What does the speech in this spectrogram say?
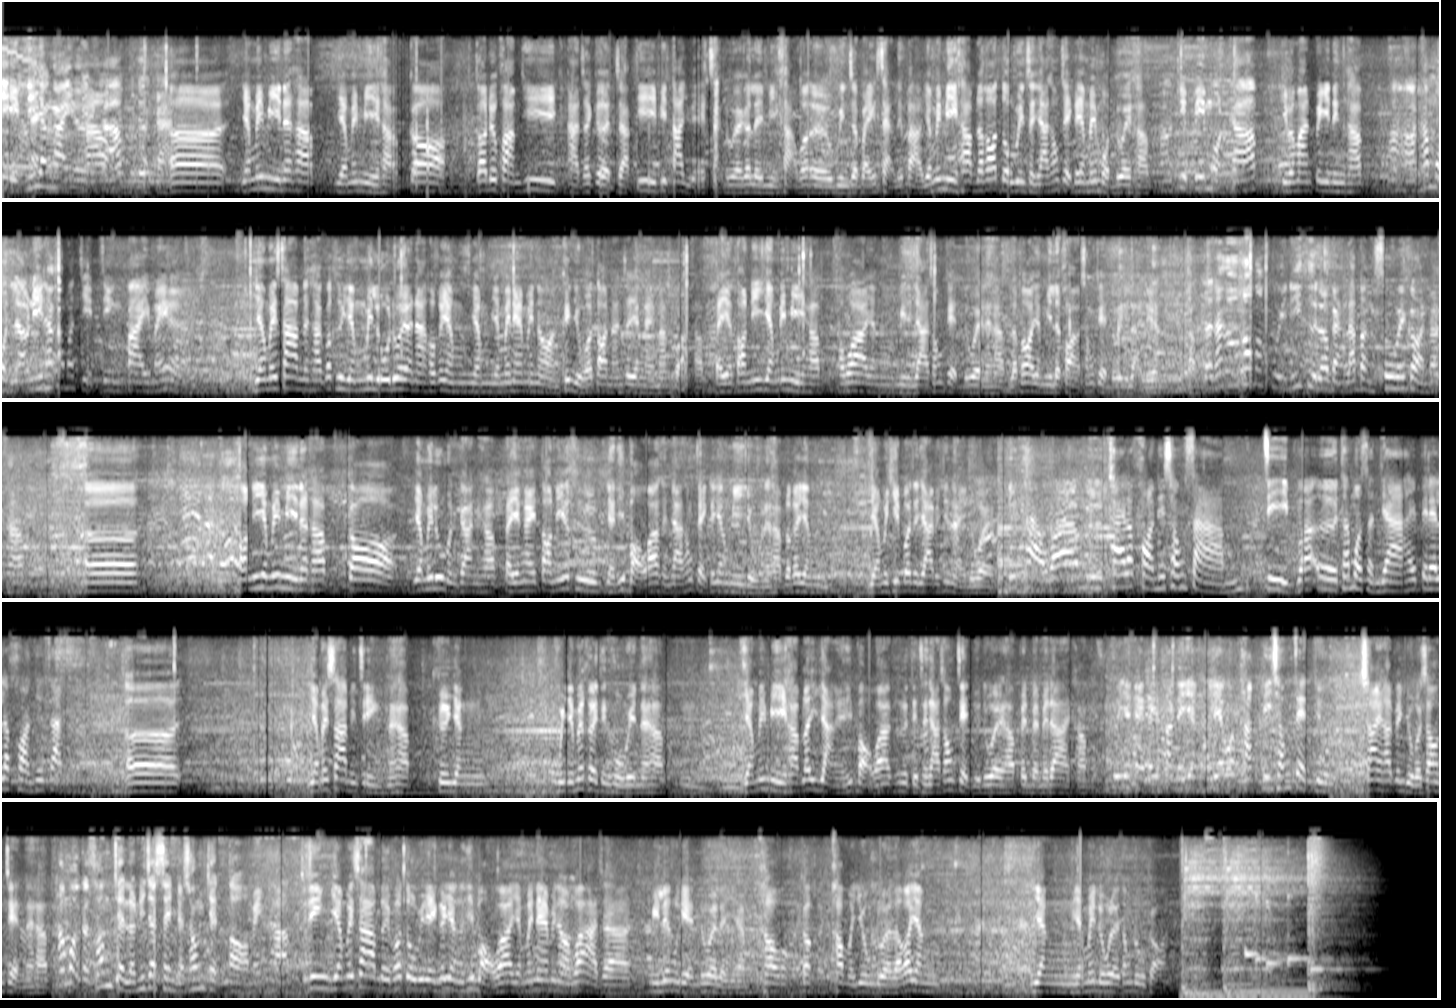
จีบนี่ยังไงเอ่ยครับ เอ่อยังไม่มีนะครับยังไม่มีครับ ก็ก็ด้วยความที่อาจจะเกิดจากที่พี่ต้าอยู่เอ็กซ์ด้วยก็เลยมีข่าวว่าเออวินจะไปเอ็กซ์หรือเปล่ายังไม่มีครับแล้วก็ตัววินสัญญาช่องเจ็ดก็ยังไม่หมดด้วยครับกี่ปีหมดครับอีกประมาณปีหนึ่งครับอ่าฮะถ้าหมดแล้วนี่ถ้าเขามาจีบจริงไปไหมเอ่ยยังไม่ทราบนะครับก็คือยังไม่รู้ด้วยอนาคตก็ยังยังยังไม่แน่ไม่นอนขึ้นอยู่ว่าตอนนั้นจะยังไงมากกว่าครับแต่ยังตอนนี้ยังไม่มีครับเพราะว่ายังมีสัญญาช่องเจ็ดด้วยนะครับแล้วก็ยังมีละครกับช่องเจ็ดด้วยอีกหลายเรื่องครับแต่ถ้าเขาเข้ามาคุยนี่คือเราแบ่งรับแบ่งสู้ไว้ก่อนนะครับ เอ่อ ตอนนี้ยังไม่มีนะครับ ก็ยังไม่รู้เหมือนกันครับ แต่ยังไงตอนนี้ก็คืออย่างที่บอกว่าสัญญาช่องเจ็ดก็ยังมีอยู่นะครับ แล้วก็ยังยังไม่คิดว่าจะย้ายไปที่ไหนด้วย มีข่าวว่ามีค่ายละครที่ช่องสามจีบว่าเออถ้าหมดสัญญาให้ไปเล่นละครด้วยกัน เอ่อยังไม่ทราบจริงๆนะครับ คือยัง วินยังไม่เคยถึงหูวินนะครับอืมยังไม่มีครับและอีกอย่างอย่างที่บอกว่าคือติดสัญญาช่องเจ็ดอยู่ด้วยครับเป็นไปไม่ได้ครับ คือยังไงก็ตอนนี้ยังเรียกว่าพักดีช่องเจ็ดอยู่ ใช่ครับยังอยู่กับช่องเจ็ดนะครับ ถ้าหมดกับช่องเจ็ดแล้วนี่จะเซ็นกับช่องเจ็ดต่อไหมครับ จริงๆยังไม่ทราบเลยเพราะตัววินเองก็ยังที่บอกว่ายังไม่แน่ไม่นอนว่าอาจจะมีเรื่องเรียนด้วยอะไรอย่างเงี้ยครับเข้าก็เข้ามายุ่งด้วย แล้วก็ยังยังยังไม่รู้เลยต้องดูก่อน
